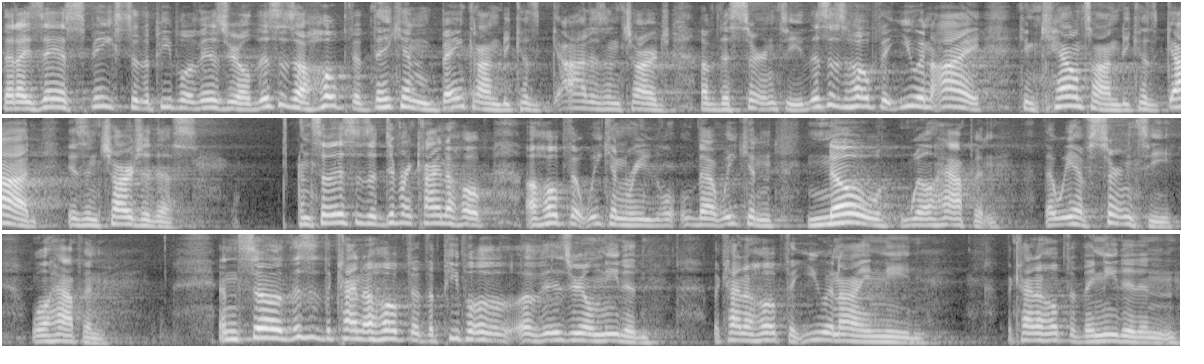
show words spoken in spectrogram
that Isaiah speaks to the people of Israel, this is a hope that they can bank on because God is in charge of this certainty. This is hope that you and I can count on because God is in charge of this. And so this is a different kind of hope, a hope that we can re- that we can know will happen, that we have certainty will happen. And so this is the kind of hope that the people of Israel needed, the kind of hope that you and I need, the kind of hope that they needed in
